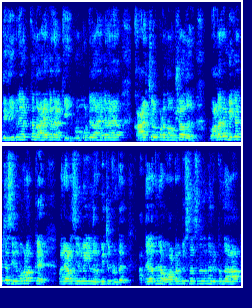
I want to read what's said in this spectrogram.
ദിലീപിനെയൊക്കെ നായകനാക്കി മമ്മൂട്ടി നായകനായ കാഴ്ച ഉൾപ്പെടെ നൌഷാദ് വളരെ മികച്ച സിനിമകളൊക്കെ മലയാള സിനിമയിൽ നിർമ്മിച്ചിട്ടുണ്ട്. അദ്ദേഹത്തിന്റെ ഹോട്ടൽ ബിസിനസ്സിൽ നിന്ന് കിട്ടുന്ന ആ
